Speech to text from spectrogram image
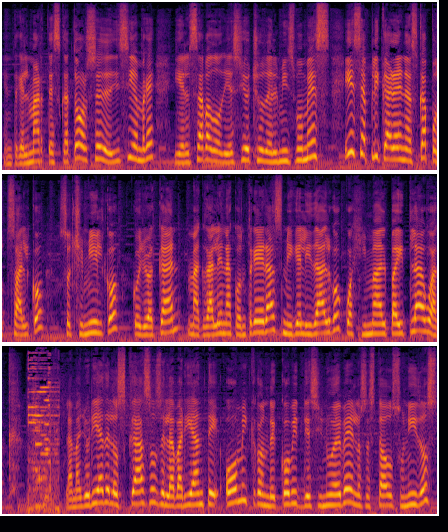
entre el martes 14 de diciembre y el sábado 18 del mismo mes, y se aplicará en Azcapotzalco, Xochimilco, Coyoacán, Magdalena Contreras, Miguel Hidalgo, Coajimalpa y La mayoría de los casos de la variante Omicron de COVID-19 en los Estados Unidos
